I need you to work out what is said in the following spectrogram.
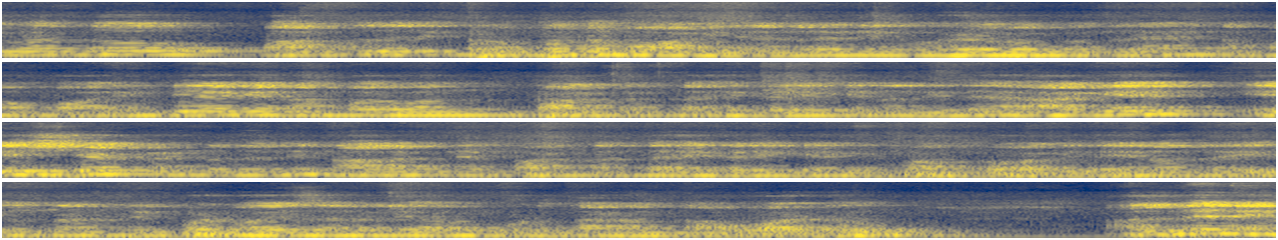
ಇವತ್ತು ಭಾರತದಲ್ಲಿ ಪ್ರಪ್ರಥಮವಾಗಿದೆ. ಅಂದ್ರೆ ನೀವು ಹೇಳಬೇಕು ಅಂದ್ರೆ ನಮ್ಮ ಇಂಡಿಯಾಗೆ ನಂಬರ್ ಒನ್ ಪಾರ್ಕ್ ಅಂತ ಹೆಗ್ಗಳಿಕೆನಲ್ಲಿದೆ. ಹಾಗೆ ಏಷ್ಯಾ ಖಂಡದಲ್ಲಿ ನಾಲ್ಕನೇ ಪಾರ್ಕ್ ಅಂತ ಹೆಗ್ಗಳಿಕೆಯಾಗಿ ಪಾತ್ರವಾಗಿದೆ. ಏನಂದ್ರೆ ಇದನ್ನ ಟ್ರಿಪ್ ಅಡ್ವೈಸರ್ ಅಲ್ಲಿ ಅವ್ರು ಕೊಡ್ತಾರಂತ ಅವಾರ್ಡು ಅಲ್ಲದೆ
